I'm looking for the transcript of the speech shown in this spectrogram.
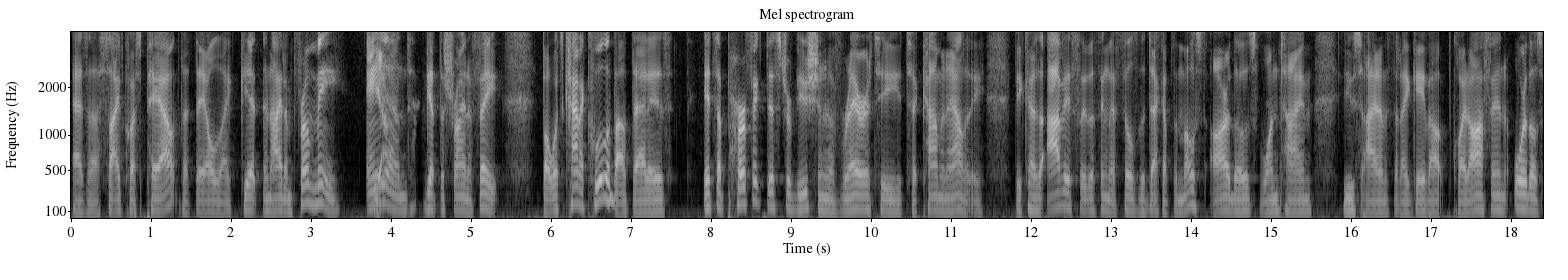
as a side quest payout that they'll like get an item from me and yeah. get the Shrine of Fate. But what's kind of cool about that is it's a perfect distribution of rarity to commonality because obviously the thing that fills the deck up the most are those one-time use items that I gave out quite often or those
